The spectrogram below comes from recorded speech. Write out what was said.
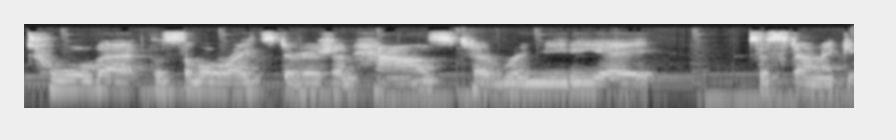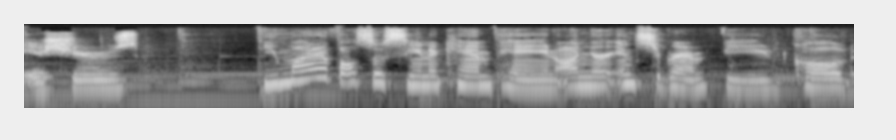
tool that the Civil Rights Division has to remediate systemic issues. You might have also seen a campaign on your Instagram feed called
